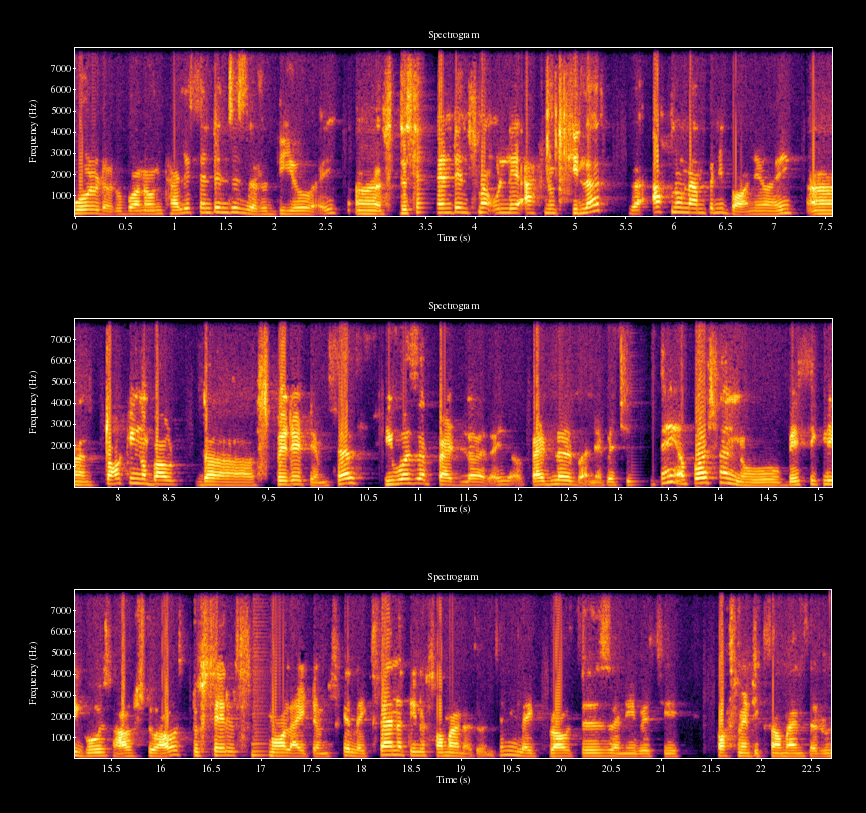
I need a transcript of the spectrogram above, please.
वर्डहरू बनाउन थाले सेन्टेन्सेसहरू दियो है त्यो सेन्टेन्समा उसले आफ्नो किलर र आफ्नो नाम पनि भन्यो है टकिङ अबाउट द स्पिरिट हिमसेल्फ हि वाज अ पेडलर है पेडलर भनेपछि चाहिँ अ पर्सन हो बेसिकली गोज हाउस टु हाउस टु सेल स्मल आइटम्स के लाइक सानोतिनो सामानहरू हुन्छ नि लाइक ब्राउचेस अनि पछि कस्मेटिक सामान्सहरू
